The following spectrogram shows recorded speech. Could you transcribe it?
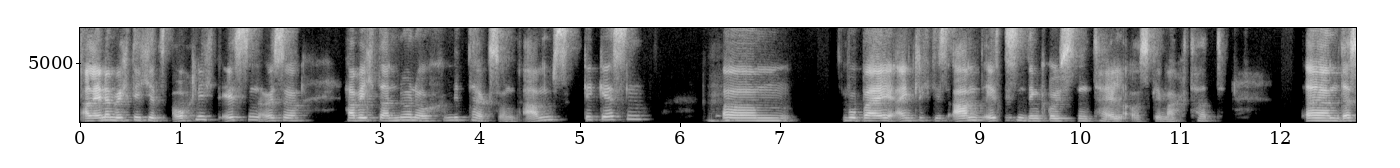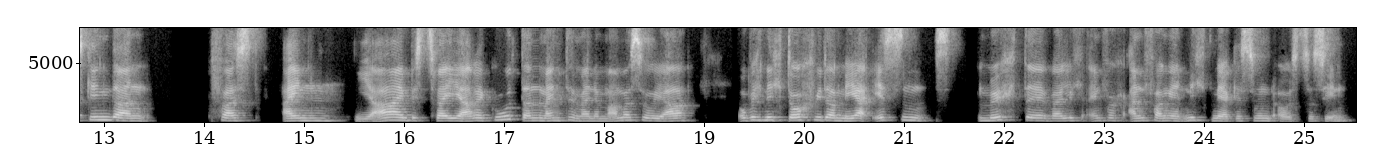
alleine möchte ich jetzt auch nicht essen, also habe ich dann nur noch mittags und abends gegessen, mhm. ähm, wobei eigentlich das Abendessen den größten Teil ausgemacht hat. Ähm, das ging dann fast ein Jahr, ein bis zwei Jahre gut. Dann meinte meine Mama so, ja, ob ich nicht doch wieder mehr essen möchte, weil ich einfach anfange, nicht mehr gesund auszusehen.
